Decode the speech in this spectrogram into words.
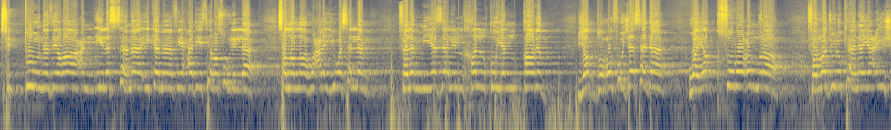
ستون ذراعا إلى السماء كما في حديث رسول الله صلى الله عليه وسلم. فلم يزل الخلق ينقرض يضعف جسدا ويقصر عمرا. فالرجل كان يعيش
